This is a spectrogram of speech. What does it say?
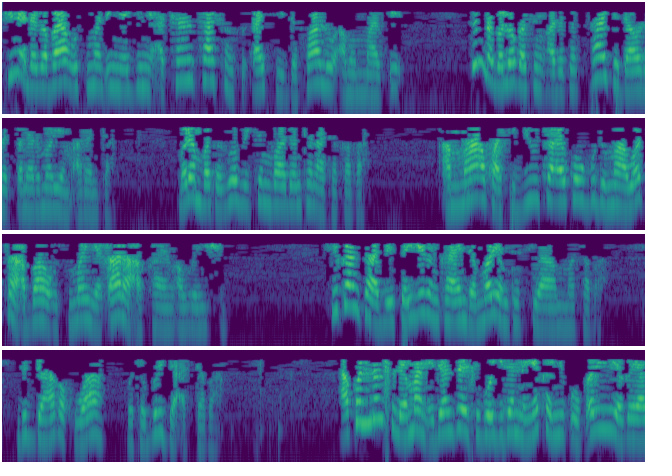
Shine daga baya Usman din ya gini a can sashin su daki da falo a mammatse. Tun daga lokacin ada ta sake dawo da tsanar Maryam a ranta. Maryam bata zo bikin ba don tana ta kaba. Amma akwati biyu ta aiko guduma wata a ba Usman ya ƙara a kayan auren shi. Shi kansa bai sai irin kayan da Maryam ta siya masa ba. Duk da haka kuwa bata burge Adda ba. A kullun Suleiman idan zai shigo gidan nan yakan yi ƙoƙari ya ga ya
